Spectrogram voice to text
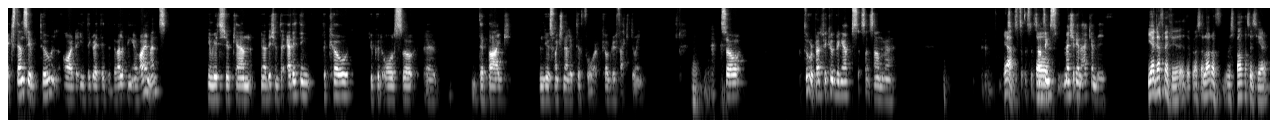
extensive tool are the integrated developing environments in which you can, in addition to editing the code, you could also uh, debug and use functionality for code refactoring. Mm. So, Tor, perhaps we could bring up s- s- some, uh, Yeah, some so- things mentioned in HackMD. Yeah, definitely. There was a lot of responses here.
